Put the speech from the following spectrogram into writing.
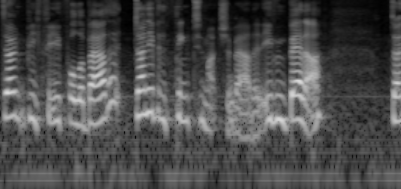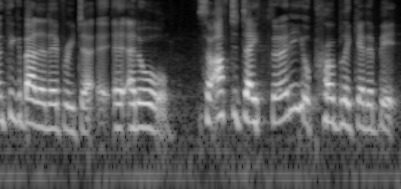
don't be fearful about it. Don't even think too much about it. Even better, don't think about it every day at all. So after day 30, you'll probably get a bit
